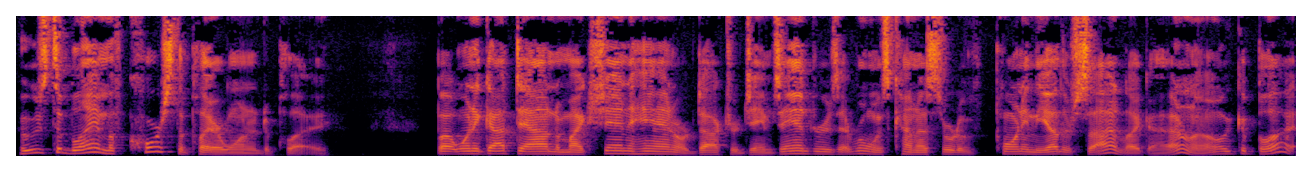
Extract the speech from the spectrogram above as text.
Who's to blame? Of course, the player wanted to play. But when it got down to Mike Shanahan or Dr. James Andrews, everyone was kind of sort of pointing the other side, like, I don't know, he could play.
